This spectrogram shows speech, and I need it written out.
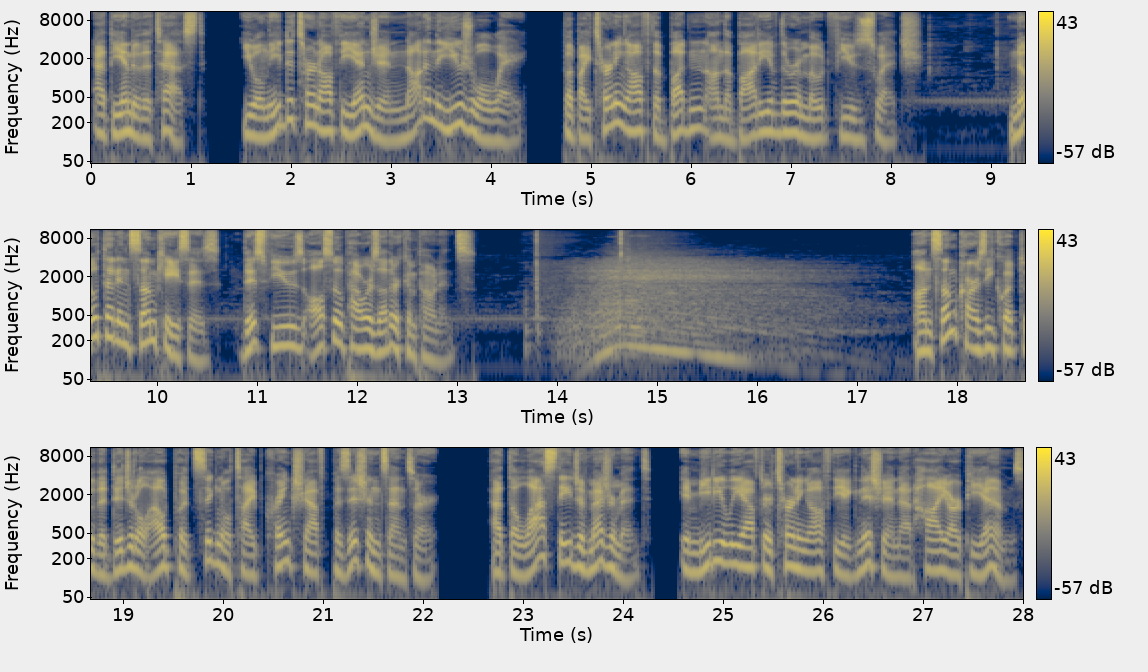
at the end of the test, you will need to turn off the engine not in the usual way, but by turning off the button on the body of the remote fuse switch. Note that in some cases, this fuse also powers other components. On some cars equipped with a digital output signal type crankshaft position sensor, at the last stage of measurement, immediately after turning off the ignition at high RPMs,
